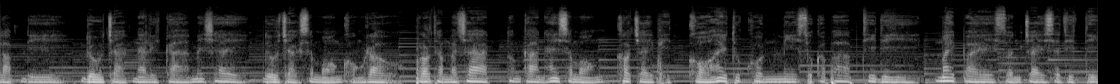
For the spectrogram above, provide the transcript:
หลับดี ดูจากนาฬิกาไม่ใช่ ดูจากสมองของเรา เพราะธรรมชาติต้องการให้สมองเข้าใจผิด ขอให้ทุกคนมีสุขภาพที่ดี ไม่ไปสนใจสถิติ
